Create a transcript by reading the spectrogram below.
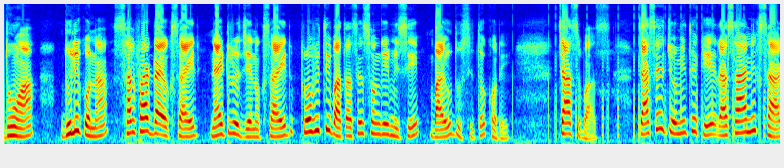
ধোঁয়া ধূলিকণা সালফার ডাইঅক্সাইড নাইট্রোজেন অক্সাইড প্রভৃতি বাতাসের সঙ্গে মিশে বায়ু দূষিত করে। চাষবাস। চাষের জমি থেকে রাসায়নিক সার,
